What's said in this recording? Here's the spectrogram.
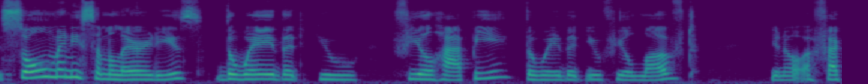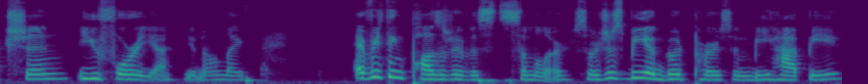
so many similarities the way that you feel happy the way that you feel loved you know affection euphoria you know like everything positive is similar. So just be a good person be happy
